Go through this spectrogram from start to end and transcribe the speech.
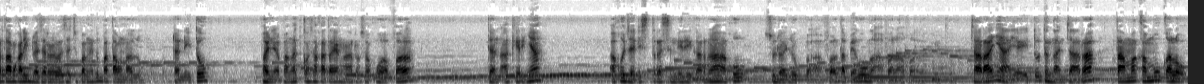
pertama kali belajar bahasa Jepang itu 4 tahun lalu. Dan itu banyak banget kosakata yang harus aku hafal. Dan akhirnya aku jadi stres sendiri karena aku sudah nyoba hafal tapi aku nggak hafal-hafal gitu. Caranya yaitu dengan cara pertama kamu kalau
